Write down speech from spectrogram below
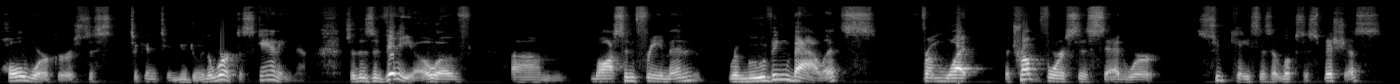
poll workers to, to continue doing the work, to scanning them. So there's a video of um, and Freeman removing ballots from what the Trump forces said were suitcases that look suspicious.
